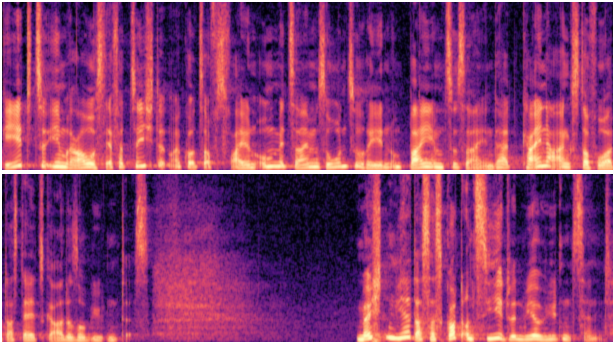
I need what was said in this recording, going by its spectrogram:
geht zu ihm raus. Der verzichtet mal kurz aufs Feiern, um mit seinem Sohn zu reden, um bei ihm zu sein. Der hat keine Angst davor, dass der jetzt gerade so wütend ist. Möchten wir, dass das Gott uns sieht, wenn wir wütend sind?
